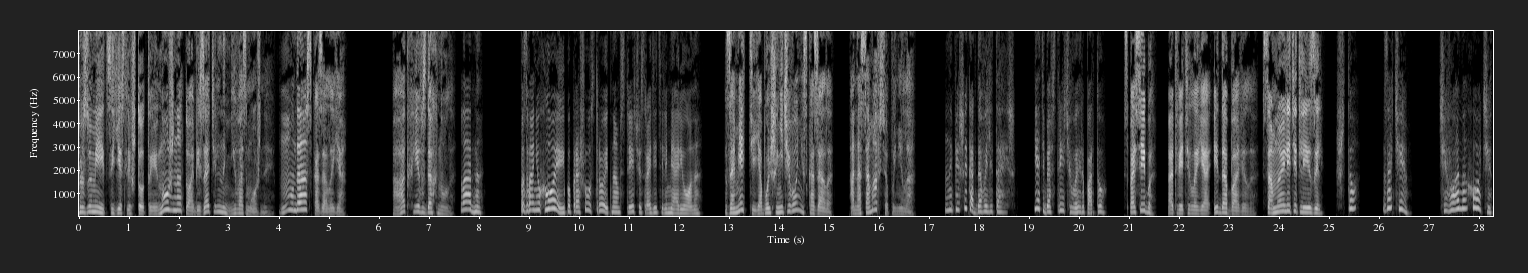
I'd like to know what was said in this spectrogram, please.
«Разумеется, если что-то и нужно, то обязательно невозможное». «Ну да», — сказала я. А Адхья вздохнула. «Ладно. Позвоню Хлое и попрошу устроить нам встречу с родителями Ориона». «Заметьте, я больше ничего не сказала. Она сама все поняла». «Напиши, когда вылетаешь. Я тебя встречу в аэропорту». «Спасибо», — ответила я и добавила. «Со мной летит Лизель». «Что? Зачем?» «Чего она хочет?»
